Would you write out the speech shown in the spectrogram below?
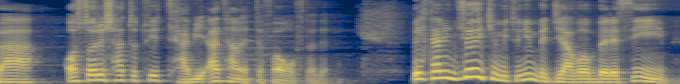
و آثارش حتی توی طبیعت هم اتفاق افتاده. بهترین جایی که می‌تونیم به جواب برسیم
